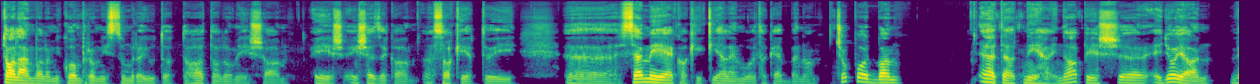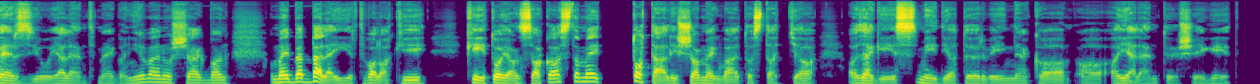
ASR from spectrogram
talán valami kompromisszumra jutott a hatalom és, a, és, és ezek a, a szakértői ö, személyek, akik jelen voltak ebben a csoportban. Eltelt néhány nap, és egy olyan verzió jelent meg a nyilvánosságban, amelyben beleírt valaki két olyan szakaszt, amely totálisan megváltoztatja az egész médiatörvénynek a, a, a jelentőségét.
